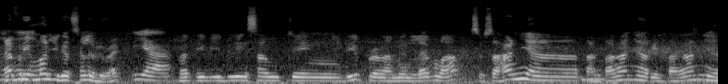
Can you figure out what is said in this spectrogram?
Every month you get salary, right? iya But if you doing something different, I mean level up, susahannya, tantangannya, rintangannya,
